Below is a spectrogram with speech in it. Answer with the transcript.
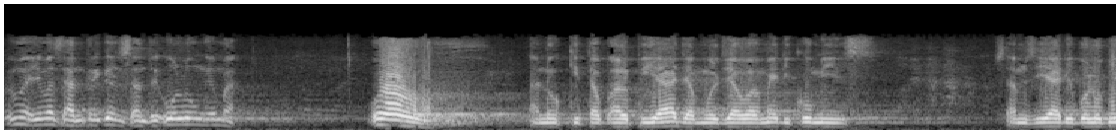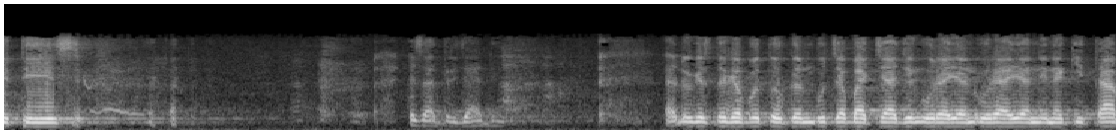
Rumah mah santri kan santri ulung ya mah. Wow, anu kitab Alpia jamul jawame di kumis. Samsia di bulu bitis. bisa terjadi Aduh guys tega butuhkan buca baca jeng uraian-uraian dina kitab.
